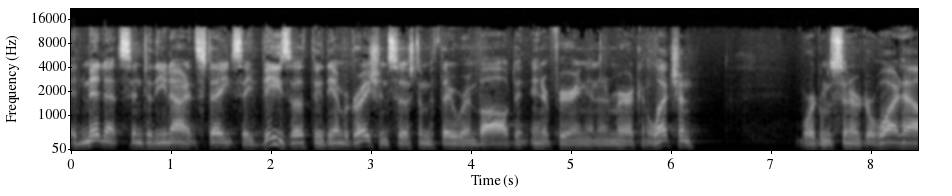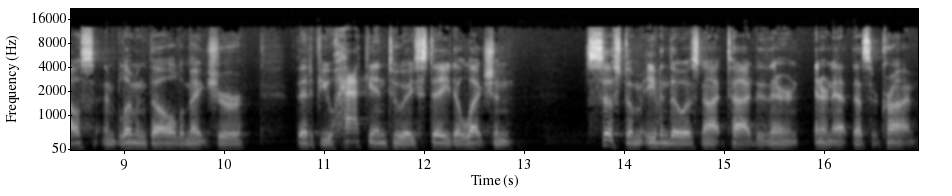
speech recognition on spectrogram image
admittance into the United States a visa through the immigration system if they were involved in interfering in an American election. working with Senator Whitehouse and Blumenthal to make sure that if you hack into a state election system, even though it's not tied to the internet, that's a crime.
